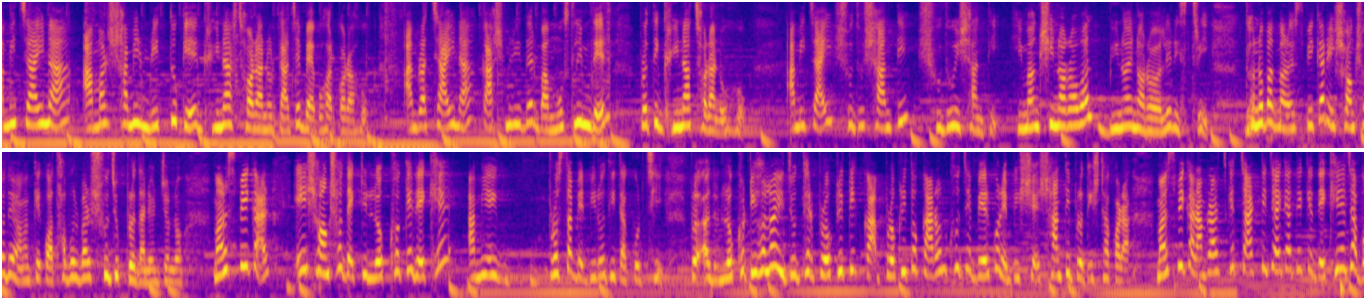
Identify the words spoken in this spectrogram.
আমি চাই না আমার স্বামীর মৃত্যুকে ঘৃণা ছড়ানোর কাজে ব্যবহার করা হোক। আমরা চাই না কাশ্মীরিদের বা মুসলিমদের প্রতি ঘৃণা ছড়ানো হোক। আমি চাই শুধু শান্তি, শুধুই শান্তি। হিমাংশী নরওয়াল, বিনয় নরওয়ালের স্ত্রী। ধন্যবাদ মানব স্পিকার, এই সংসদে আমাকে কথা বলবার সুযোগ প্রদানের জন্য। মানব স্পিকার, এই সংসদে একটি লক্ষ্যকে রেখে আমি এই প্রস্তাবের বিরোধিতা করছি। লক্ষ্যটি হলো এই যুদ্ধের প্রকৃতি প্রকৃত কারণ খুঁজে বের করে বিশ্বে শান্তি প্রতিষ্ঠা করা। মানব স্পিকার, আমরা আজকে চারটি জায়গা থেকে দেখিয়ে যাব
